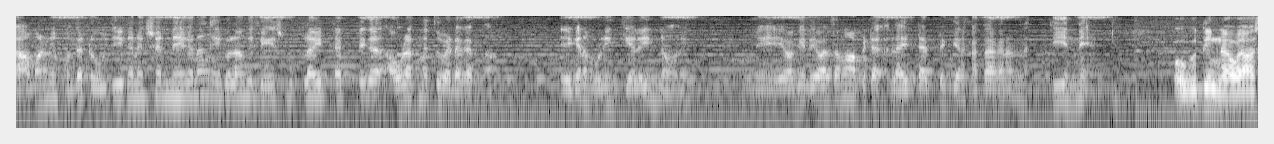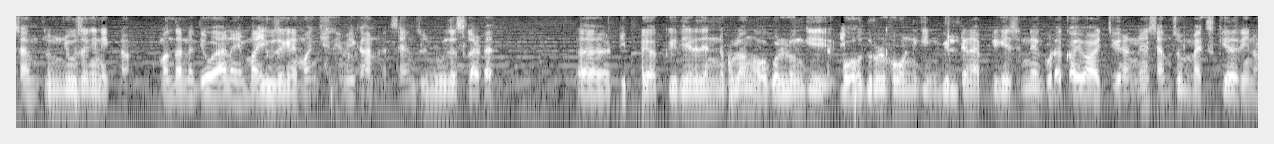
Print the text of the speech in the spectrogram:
සාමාන්‍ය හොඳ ටෝජී කනෙක්ෂන් ඒකනම් ඒගොලන්ගේ ෆේස්බුක් ලයිට් එක අවුලක් නැතු වැඩ කරනවා. ඒගැන මුලින් කියලඉන්න ඕනේ. මේ ඒවගේ දේවල් තම අපිට ලයිට් ඇ් එක ගැන කතා කරන්න තියෙන්නේ. ඔබුදින්න ඔයා සැම්සුම් නියසක නෙක්න මන්දන්න දෙවයන එම යුසගෙන මං කියන මේ කන්න සැම්සු නියදස් ලට ටිප් එකක් විදියට දෙන්න පුළන් ඔගොල්ලොන්ගේ බෝදුර ෆෝන් එක ඉන්බිල්ටන ඇපලිකේෂන ගොඩක්යි වාච්චි කරන්න සැම්සුම් මැක්ස් කිය දින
